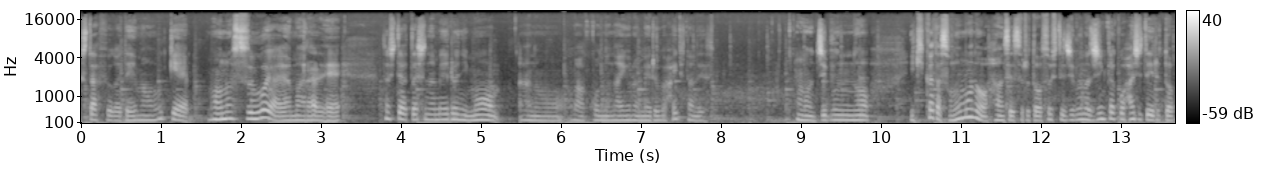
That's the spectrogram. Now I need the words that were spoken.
スタッフが電話を受けものすごい謝られそして私のメールにもあの、まあ、こんな内容のメールが入ってたんです。もう自分の生き方そのものを反省するとそして自分の人格を恥じていると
